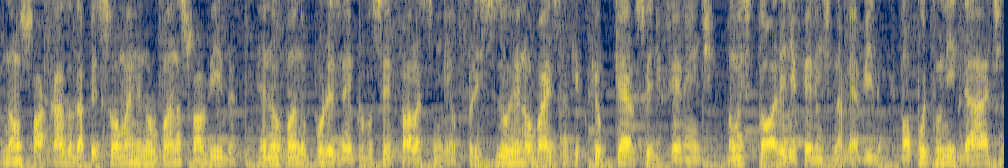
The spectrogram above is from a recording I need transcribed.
não só a casa da pessoa, mas renovando a sua vida. Renovando, por exemplo, você fala assim: eu preciso renovar isso aqui porque eu quero ser diferente. É uma história diferente na minha vida, uma oportunidade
